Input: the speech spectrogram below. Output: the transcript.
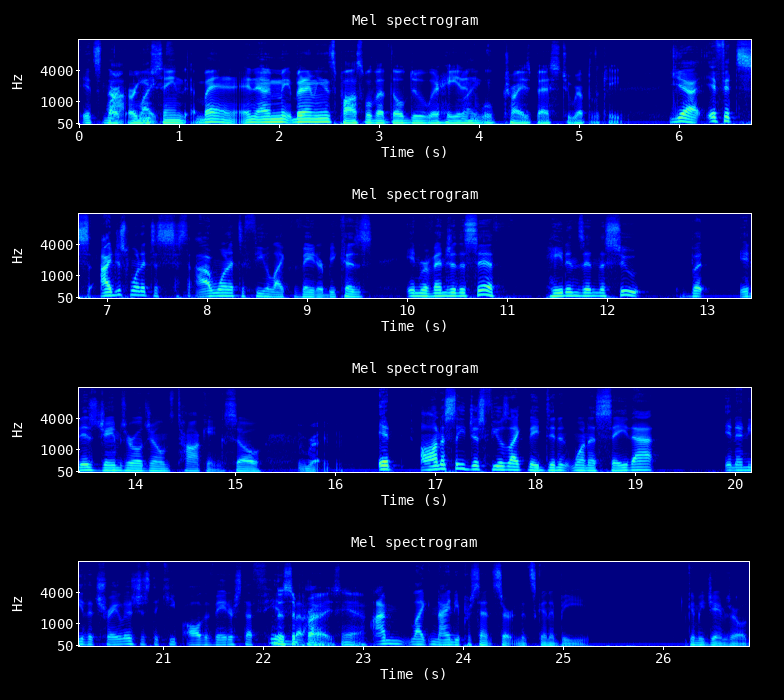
It's not are like you saying that? But and I mean, but I mean, it's possible that they'll do where Hayden Like- will try his best to replicate. Yeah, if it's I just want it to I want it to feel like Vader because in Revenge of the Sith, Hayden's in the suit, but it is James Earl Jones talking. So Right. it honestly just feels like they didn't want to say that in any of the trailers just to keep all the Vader stuff hidden. The but I'm- surprise, yeah. I'm like ninety percent certain it's gonna be gonna be James Earl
